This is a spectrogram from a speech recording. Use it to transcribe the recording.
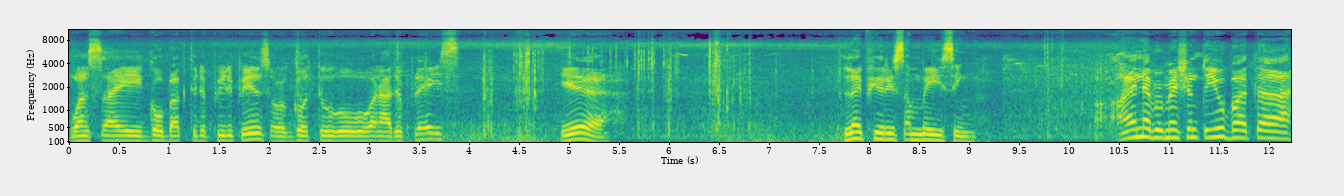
once I go back to the Philippines or go to another place yeah. Life here is amazing. I never mentioned to you but uh,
